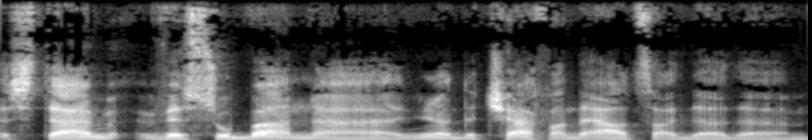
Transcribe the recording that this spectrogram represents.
the stem וסובן uh, you know the chaff on the outside the the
